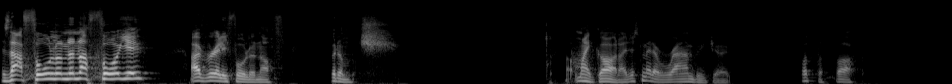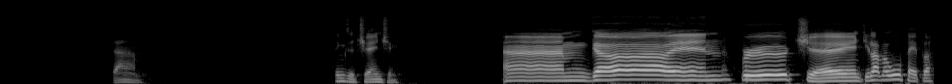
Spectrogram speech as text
Is that fallen enough for you? I've really fallen off. But um. Oh my god! I just made a Ranboo joke. What the fuck? Damn. Things are changing. I'm going through change. Do you like my wallpaper?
